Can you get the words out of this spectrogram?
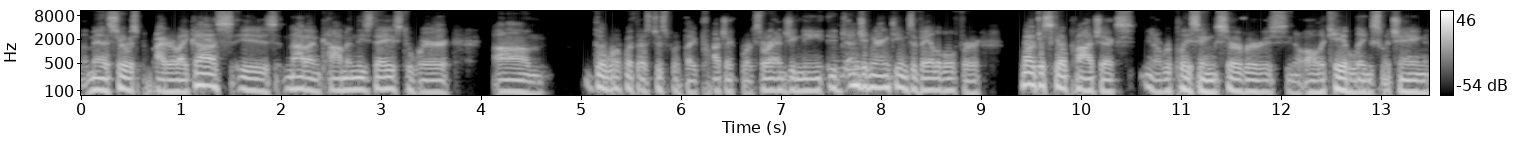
a managed service provider like us, is not uncommon these days. To where um, they'll work with us just with like project work. So our engineering mm-hmm. engineering teams available for larger scale projects. You know, replacing servers. You know, all the cabling, switching,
